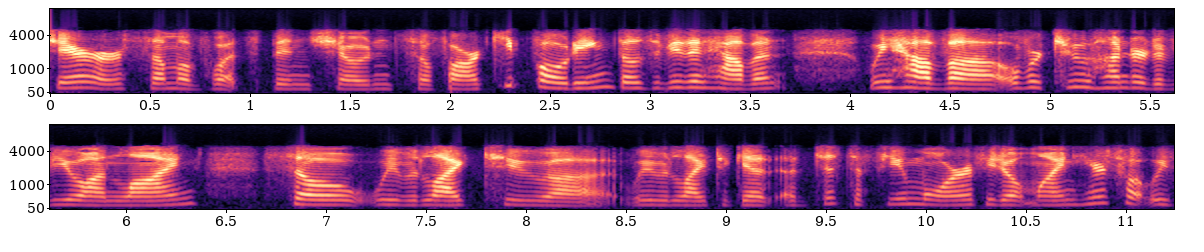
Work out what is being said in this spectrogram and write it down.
share some of what's been shown so far. Keep voting, those of you that haven't. We have uh, over 200 of you online, so we would like to uh, we would like to get uh, just a few more, if you don't mind. Here's what we've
